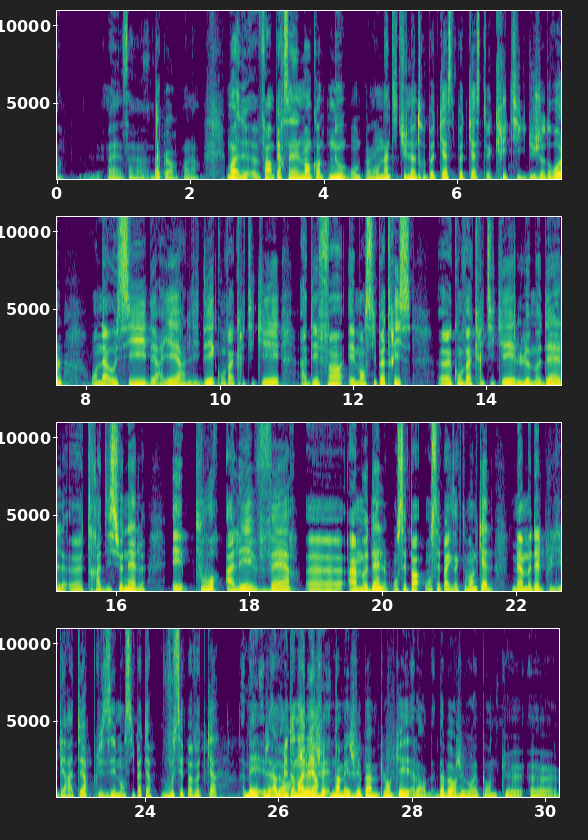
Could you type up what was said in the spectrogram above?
D'accord. Voilà. Moi, euh, enfin, personnellement, quand nous, on, intitule notre podcast podcast critique du jeu de rôle, on a aussi derrière l'idée qu'on va critiquer à des fins émancipatrices, euh, qu'on va critiquer le modèle euh, traditionnel. Et pour aller vers un modèle, on sait pas, on sait pas exactement lequel, mais un modèle plus libérateur, plus émancipateur. Vous, c'est pas votre cas? Mais ah, alors, je non, mais je vais pas me planquer. Alors, d'abord, je vais vous répondre que euh,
